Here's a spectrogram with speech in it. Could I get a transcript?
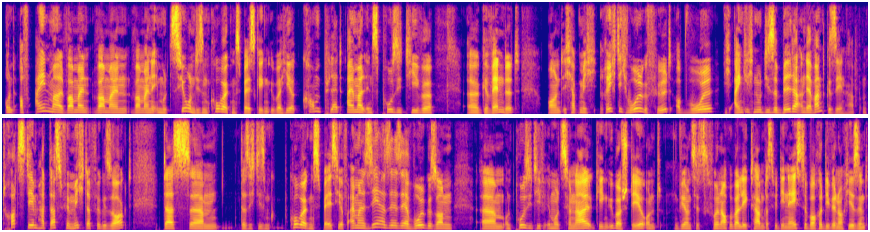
Und auf einmal war mein, war mein, war meine Emotion diesem Coworking Space gegenüber hier komplett einmal ins Positive äh, gewendet und ich habe mich richtig wohl gefühlt, obwohl ich eigentlich nur diese Bilder an der Wand gesehen habe. Und trotzdem hat das für mich dafür gesorgt, dass, ähm, dass ich diesem Coworking Space hier auf einmal sehr, sehr, sehr wohlgesonnen ähm, und positiv emotional gegenüberstehe. Und wir uns jetzt vorhin auch überlegt haben, dass wir die nächste Woche, die wir noch hier sind,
